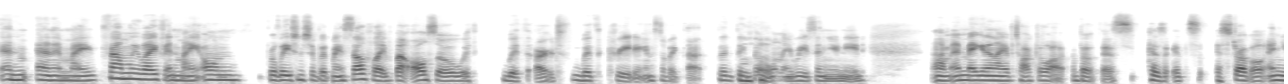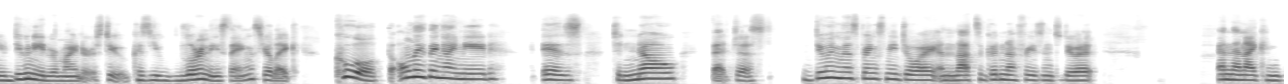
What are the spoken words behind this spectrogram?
and and in my family life and my own relationship with myself life but also with with art with creating and stuff like that i think the Mhm. only reason you need um, and megan and i have talked a lot about this because it's a struggle and you do need reminders too because you learn these things you're like cool the only thing i need is to know that just doing this brings me joy and that's a good enough reason to do it and then i can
